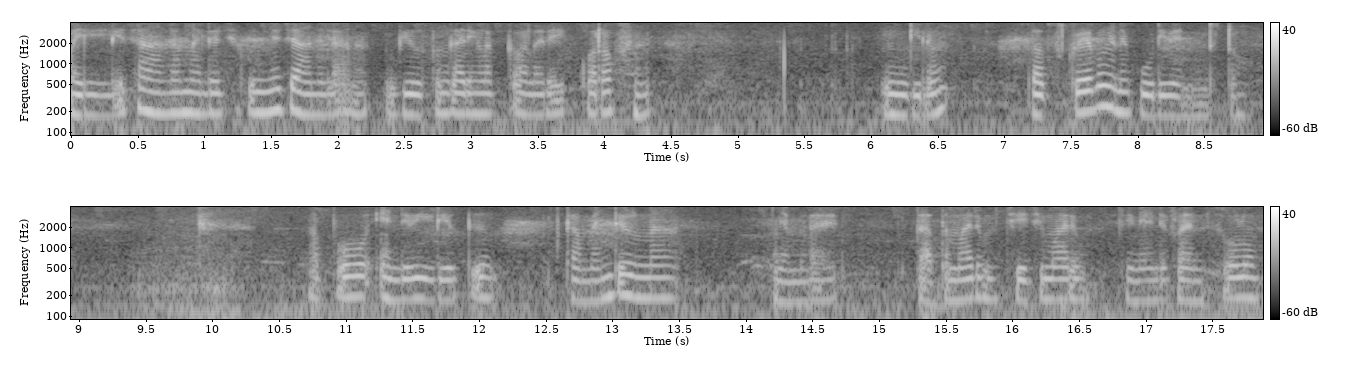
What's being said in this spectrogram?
വലിയ ചാനലൊന്നുമല്ല വെച്ച് കുഞ്ഞു ചാനലാണ്. വ്യൂസും കാര്യങ്ങളൊക്കെ വളരെ കുറവാണ്. എങ്കിലും സബ്സ്ക്രൈബ് ഇങ്ങനെ കൂടി വരുന്നുണ്ട് കേട്ടോ. അപ്പോൾ എന്റെ വീഡിയോക്ക് കമന്റ് ഇടുന്ന നമ്മളെ താത്തമാരും ചേച്ചിമാരും പിന്നെ എന്റെ ഫ്രണ്ട്സുകളും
